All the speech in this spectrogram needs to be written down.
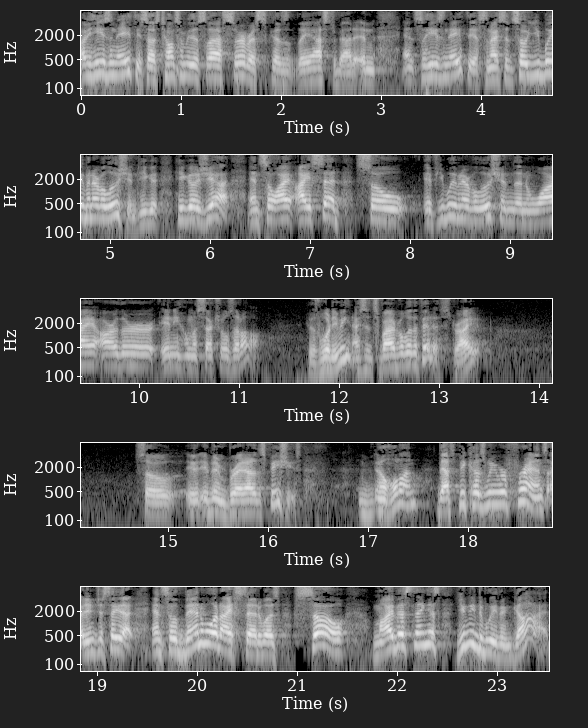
I mean, he's an atheist. I was telling somebody this last service because they asked about it, and and so he's an atheist. And I said, so you believe in evolution? He he goes, yeah. And so I, I said, so if you believe in evolution, then why are there any homosexuals at all? He goes, what do you mean? I said, survival of the fittest, right? So it had been bred out of the species. No, hold on. That's because we were friends. I didn't just say that. And so then what I said was, so my best thing is you need to believe in God.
